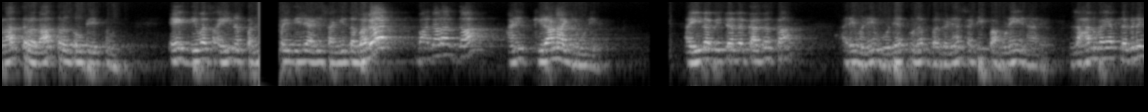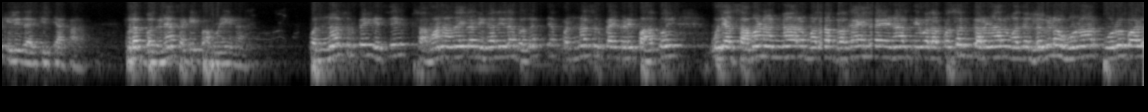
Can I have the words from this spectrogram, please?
रात्र रात्र झोप येत. नव्हती एक दिवस आईनं पन्नास रुपये दिले आणि सांगितलं बघा बाजारात जा आणि किराणा घेऊन ये. आईला विचारलं का ग का? अरे म्हणे उद्या तुला बघण्यासाठी पाहुणे येणार आहे लहान वयात लग्न केली जायची त्या काळात. तुला बघण्यासाठी पाहुणे येणार पन्नास रुपये घेतले सामान आणायला निघालेला बघत त्या पन्नास रुपयाकडे पाहतोय उद्या सामान आणणार मला बघायला येणार ते मला पसंत करणार माझं लग्न होणार पोरं बाळ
